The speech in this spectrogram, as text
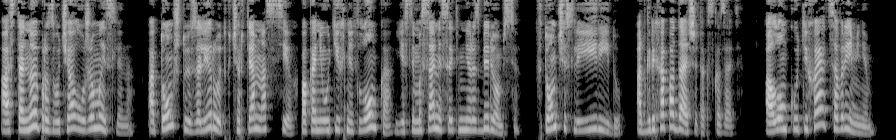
А остальное прозвучало уже мысленно. О том, что изолирует к чертям нас всех, пока не утихнет ломка, если мы сами с этим не разберемся. В том числе и Ириду. От греха подальше, так сказать. А ломка утихает со временем,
